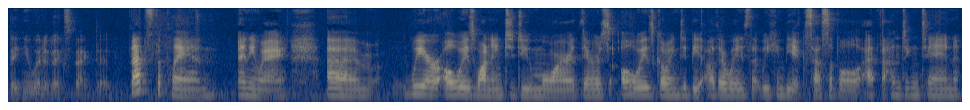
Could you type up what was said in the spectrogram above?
than you would have expected. That's the plan, anyway. Um, we are always wanting to do more. There's always going to be other ways that we can be accessible at the Huntington.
